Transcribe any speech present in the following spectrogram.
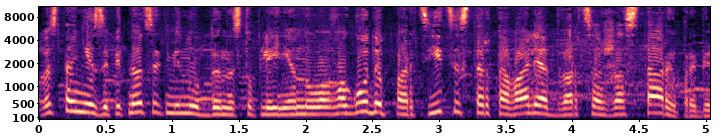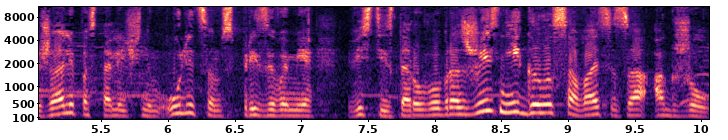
В Астане за 15 минут до наступления Нового года партийцы стартовали от дворца Жастары, пробежали по столичным улицам с призывами вести здоровый образ жизни и голосовать за Акжол.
